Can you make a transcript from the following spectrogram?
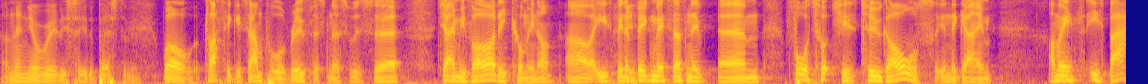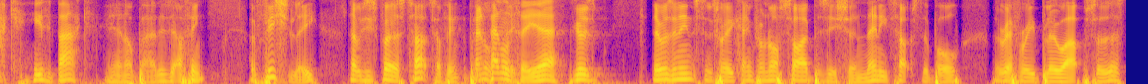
and then you'll really see the best of him. Well, a classic example of ruthlessness was uh, Jamie Vardy coming on. Uh, he's been a big miss, hasn't he? Um, four touches, two goals in the game. I mean, he's back. He's back. Yeah, not bad, is it? I think officially that was his first touch. I think the penalty. Penalty, yeah. because there was an instance where he came from an offside position, then he touched the ball. The referee blew up, so that's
